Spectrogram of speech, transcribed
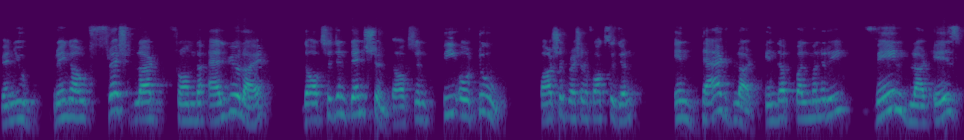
When you bring out fresh blood from the alveoli, the oxygen tension, the oxygen PO2, partial pressure of oxygen, in that blood, in the pulmonary vein blood is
